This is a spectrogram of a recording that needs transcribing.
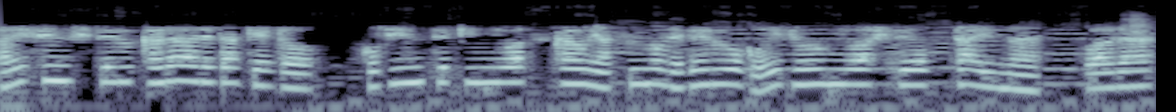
配信してるからあれだけど、個人的には使うやつのレベルを5以上にはしておきたいな。わら。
